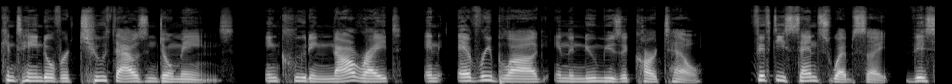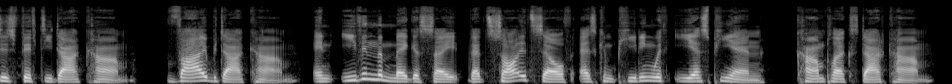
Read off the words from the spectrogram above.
contained over 2,000 domains, including NahRight and every blog in the New Music Cartel, 50 Cent's website, thisis50.com, Vibe.com, and even the mega site that saw itself as competing with ESPN, Complex.com.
